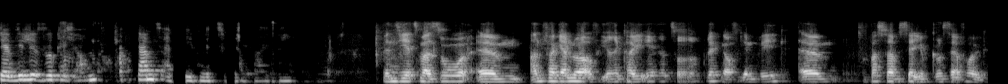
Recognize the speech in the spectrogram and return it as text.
der Wille wirklich auch ganz aktiv mitzugestalten. Wenn Sie jetzt mal so ähm, Anfang Januar auf Ihre Karriere zurückblicken, auf Ihren Weg, ähm, was war bisher Ihr größter Erfolg?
